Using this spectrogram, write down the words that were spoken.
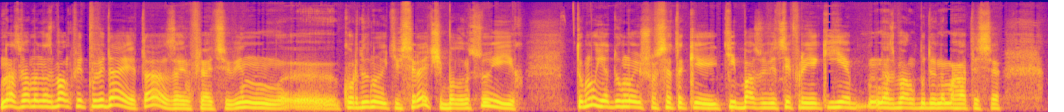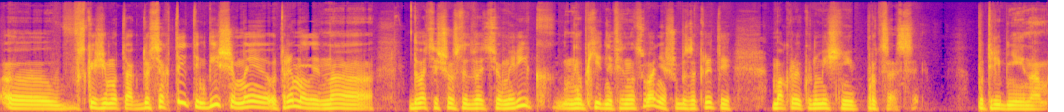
у нас з вами Нацбанк відповідає та, за інфляцію. Він е, координує ті всі речі, балансує їх. Тому я думаю, що все-таки ті базові цифри, які є, Нацбанк буде намагатися, е, скажімо так, досягти. Тим більше ми отримали на 26-27 рік необхідне фінансування, щоб закрити макроекономічні процеси потрібні і нам.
